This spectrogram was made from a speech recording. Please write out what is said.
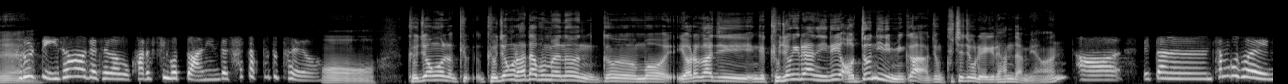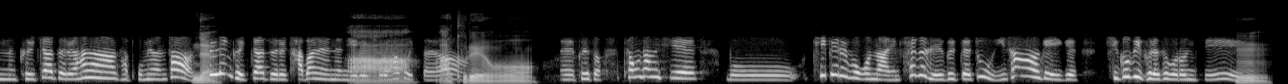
예. 그럴 때 이상하게 제가 뭐 가르친 것도 아닌데 살짝 뿌듯해요. 어, 교정을 교, 교정을 하다 보면은 그 뭐 여러 가지 그러니까 교정이라는 일이 어떤 일입니까? 좀 구체적으로 얘기를 한다면. 아 일단은 참고서에 있는 글자들을 하나 다 보면서 네. 틀린 글자들을 잡아내는 일을 주로 하고 있어요. 아, 그래요. 네, 그래서 평상시에 뭐 TV를 보거나 아니면 책을 읽을 때도 이상하게 이게 직업이 그래서 그런지 음.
